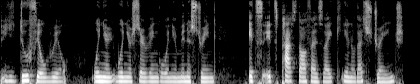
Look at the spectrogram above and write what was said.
you do feel real when you're when you're serving or when you're ministering, it's it's passed off as like you know that's strange.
